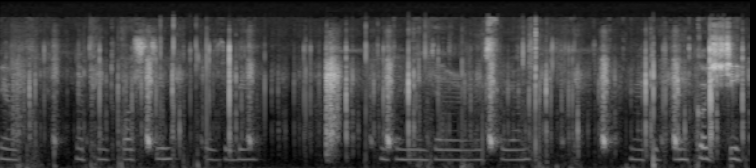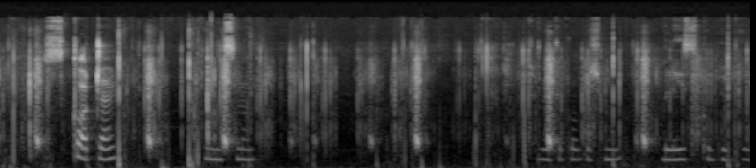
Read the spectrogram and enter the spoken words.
Ja na prędkości to zrobię. Mnie to nie interesuje. Na jakie prędkości skoczę. Więc no. Żeby tylko byśmy blisko by był.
